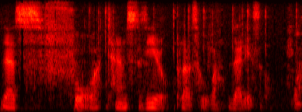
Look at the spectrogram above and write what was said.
That's 4 times 0 plus 1, that is 1.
